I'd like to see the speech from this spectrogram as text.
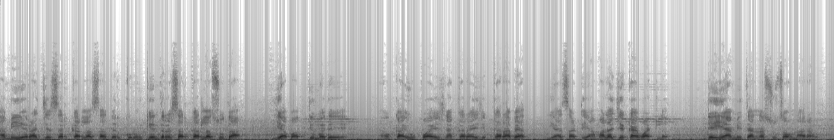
आम्ही राज्य सरकारला सादर करून केंद्र सरकारला सुद्धा या बाबतीमध्ये काय उपाययोजना करायचे कराव्यात यासाठी आम्हाला जे काय वाटलं तेही आम्ही त्यांना सुचवणार आहोत.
